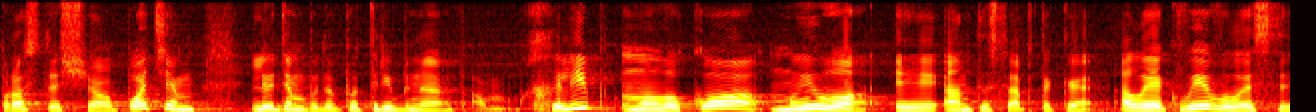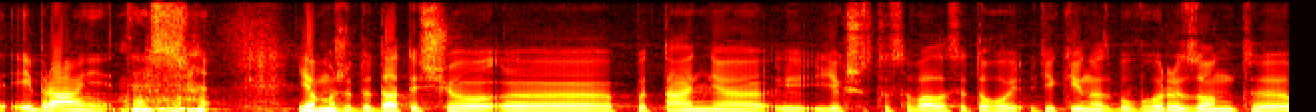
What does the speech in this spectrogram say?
Просто що потім людям буде потрібно там хліб, молоко, мило і антисептики. Але як виявилось, і брауні теж. Я можу додати, що е, питання, якщо стосувалося того, який у нас був горизонт е,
